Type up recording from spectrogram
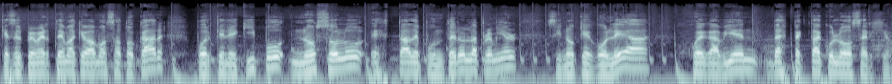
que es el primer tema que vamos a tocar, porque el equipo no solo está de puntero en la Premier, sino que golea, juega bien, da espectáculo, Sergio.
